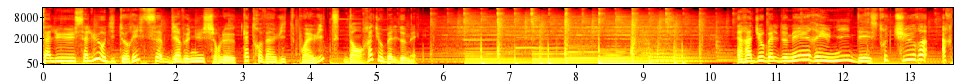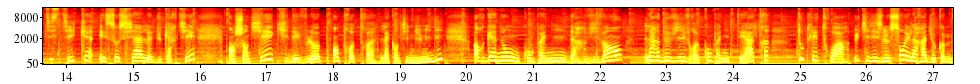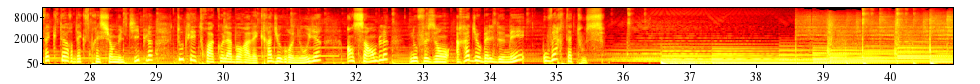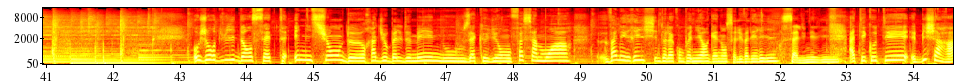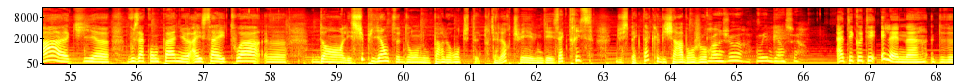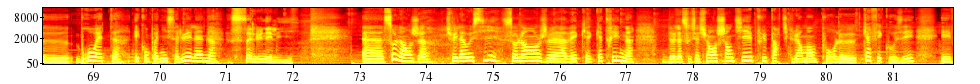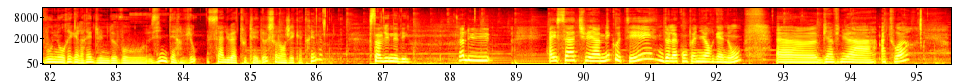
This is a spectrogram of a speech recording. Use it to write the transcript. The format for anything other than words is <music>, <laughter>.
Salut, salut auditeurice, bienvenue sur le 88.8 dans Radio Belle de Mai. Radio Belle de Mai réunit des structures artistiques et sociales du quartier en chantier qui développent entre autres la cantine du midi, Organon compagnie d'art vivant, l'art de vivre compagnie de théâtre, toutes les trois utilisent le son et la radio comme vecteur d'expression multiples. Toutes les trois collaborent avec Radio Grenouille. Ensemble, nous faisons Radio Belle de Mai, ouverte à tous. Aujourd'hui, dans cette émission de Radio Belle de Mai, nous accueillons face à moi Valérie de la compagnie Organon. Salut Valérie. Salut Nelly. À tes côtés, Bichara euh, qui euh, vous accompagne, Aïssa et toi, euh, dans Les Suppliantes dont nous parlerons tout, tout à l'heure. Tu es une des actrices du spectacle. Bichara, bonjour. Bonjour, oui bien sûr. À tes côtés, Hélène de Brouette et compagnie. Salut Hélène. Salut Nelly. Euh, Solange, tu es là aussi, Solange, avec Catherine de l'association En Chantier, plus particulièrement pour le Café Causé, et vous nous régalerez d'une de vos interviews. Salut à toutes les deux, Solange et Catherine. Salut Nelly. Salut. Aïssa, tu es à mes côtés de la compagnie Organon. Euh, bienvenue à, à toi.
